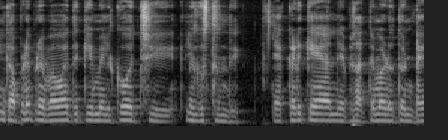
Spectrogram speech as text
ఇంకప్పుడే ప్రభావతికి మెలకు వచ్చి లెగుస్తుంది. ఎక్కడికే అని చెప్పి సత్యం అడుగుతుంటే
